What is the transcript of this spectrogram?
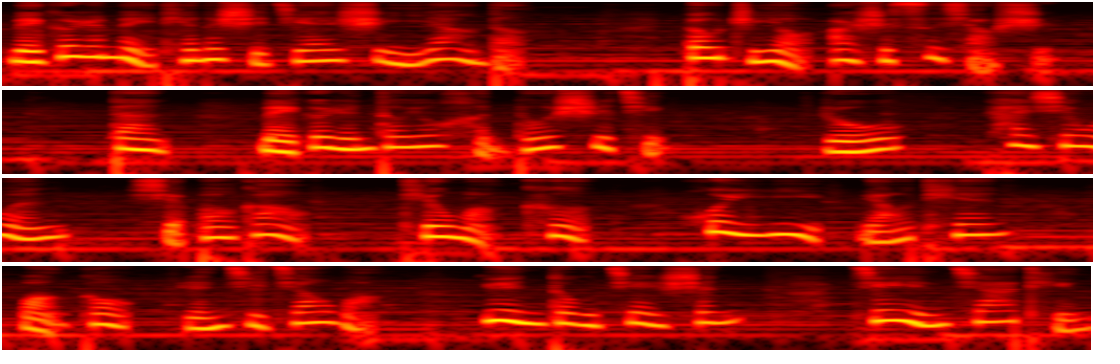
每个人每天的时间是一样的，都只有二十四小时，但每个人都有很多事情，如看新闻、写报告、听网课、会议、聊天、网购、人际交往、运动健身、经营家庭、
